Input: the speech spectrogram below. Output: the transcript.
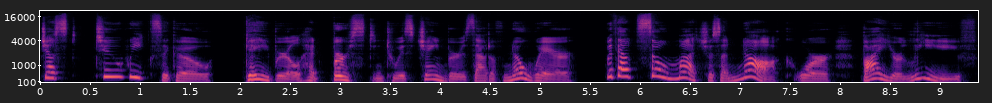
Just two weeks ago, Gabriel had burst into his chambers out of nowhere, without so much as a knock or by your leave,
